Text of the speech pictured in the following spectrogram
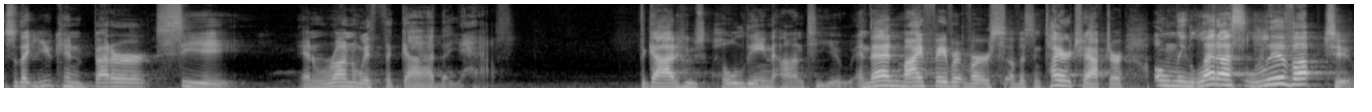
so that you can better see and run with the God that you have. The God who's holding on to you. And then, my favorite verse of this entire chapter only let us live up to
